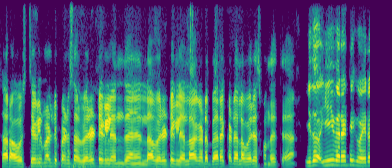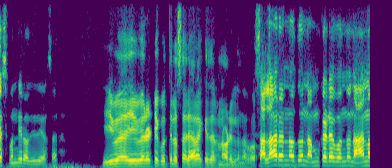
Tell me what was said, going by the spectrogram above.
ಸರ್ ಔಷಧಿಗಳ ಮೇಲೆ ಡಿಪೆಂಡ್ ಸರ್. ವೆರೈಟಿಗಳಿಂದ ಏನಿಲ್ಲ ವೆರೈಟಿಗಳು ಎಲ್ಲಾ ಕಡೆ ಬೇರೆ ಕಡೆ ಎಲ್ಲ ವೈರಸ್ ಬಂದೈತೆ. ಇದು ಈ ವೆರೈಟಿಗೆ ವೈರಸ್ ಬಂದಿರೋದು ಇದೆಯಾ ಸರ್? ಈ ಈ ವೆರೈಟಿ ಗೊತ್ತಿಲ್ಲ ಸರ್ ಯಾರು ಹಾಕಿದಾರೆ ನೋಡಿಲ್ಲ ನಾವು. ಸಲಾರ್ ಅನ್ನೋದು ನಮ್ ಕಡೆ ಬಂದು ನಾನು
